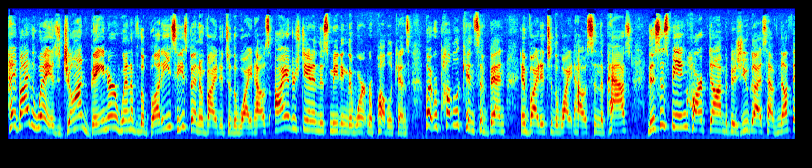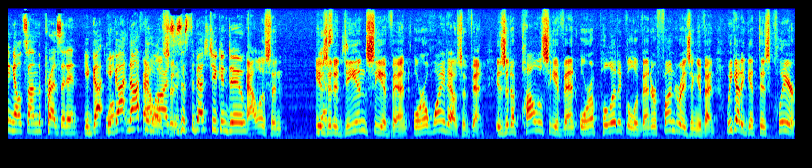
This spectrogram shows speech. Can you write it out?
hey, by the way, is John Boehner one of the buddies? He's been invited to the White House. I understand in this meeting there weren't Republicans, but Republicans have been invited to the White House in the past. This is being harped on because you guys have nothing else on the president. You got, well, you got nothing, Alisyn, Lars. Is this the best you can do? Alisyn, is yes, it a DNC event or a White House event? Is it a policy event or a political event or fundraising event? We got to get this clear.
